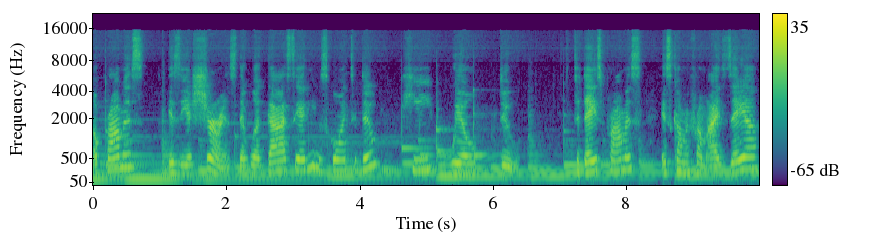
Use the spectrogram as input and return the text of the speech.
a promise is the assurance that what God said He was going to do, He will do. Today's promise is coming from Isaiah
